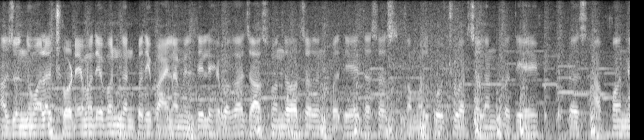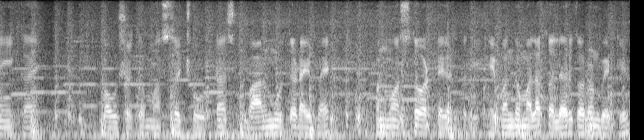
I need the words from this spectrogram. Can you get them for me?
अजून तुम्हाला छोट्यामध्ये पण गणपती पाहायला मिळतील. हे बघा जास्वंदावरचा गणपती आहे तसाच कमल कोचवरचा गणपती आहे प्लस हा पण एक आहे. पाहू शकता मस्त छोटा बालमूर्त टाईप आहे पण मस्त वाटते गणपती. हे पण तुम्हाला कलर करून भेटेल.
